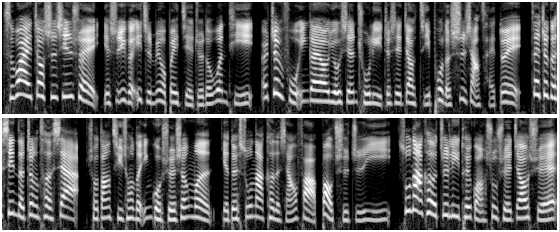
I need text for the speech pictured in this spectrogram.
此外，教师薪水也是一个一直没有被解决的问题，而政府应该要优先处理这些较急迫的事项才对。在这个新的政策下，首当其冲的英国学生们也对苏纳克的想法抱持质疑。苏纳克致力推广数学教学，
